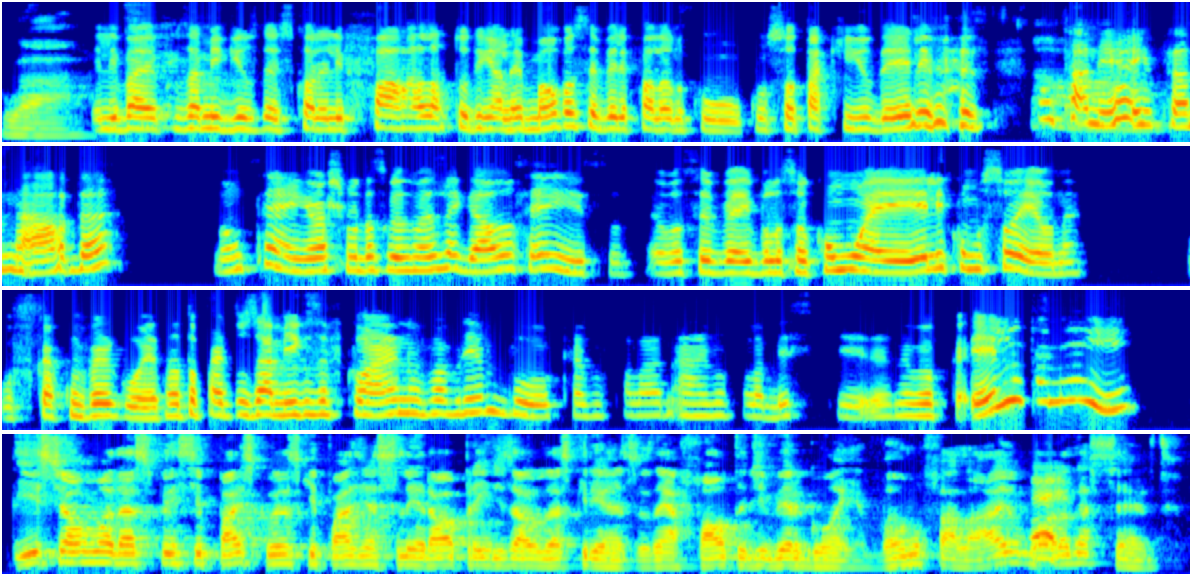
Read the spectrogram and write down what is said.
Uau. ele vai com os amiguinhos da escola, ele fala tudo em alemão, você vê ele falando com, com o sotaquinho dele, mas não tá nem aí pra nada. Não tem. Eu acho uma das coisas mais legais é isso. É você ver a evolução, como é ele e como sou eu, né? Vou ficar com vergonha. Então, eu tô perto dos amigos, eu fico, ai, não vou abrir a boca, vou falar, ai, vou falar besteira. né? Vou ficar- Ele não tá nem aí. Isso é uma das principais coisas que fazem acelerar o aprendizado das crianças, né? A falta de vergonha. Vamos falar e uma É. hora dá certo.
